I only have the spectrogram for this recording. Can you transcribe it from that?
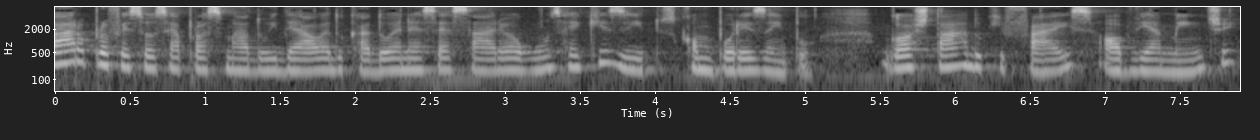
Para o professor se aproximar do ideal educador é necessário alguns requisitos, como por exemplo, gostar do que faz, obviamente.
